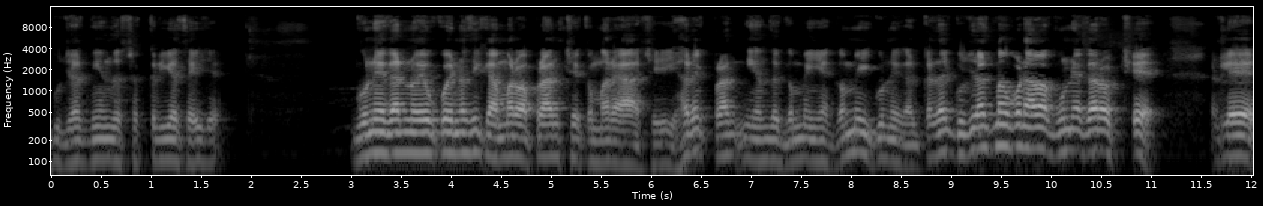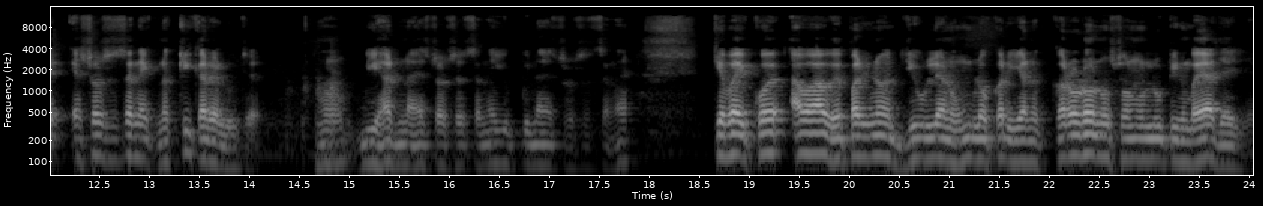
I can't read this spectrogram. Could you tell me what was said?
ગુજરાતની અંદર સક્રિય થઈ છે. ગુનેગારનો એવું કોઈ નથી કે અમારો આ પ્રાંત છે કે અમારે આ છે. એ હરેક પ્રાંતની અંદર ગમે અહીંયા ગમે એ ગુનેગાર. કદાચ ગુજરાતમાં પણ આવા ગુનેગારો છે. એટલે એસોસિએશન એક નક્કી કરેલું છે. હં, બિહારના એસોસિએશને યુપીના એસોસિએશને કે ભાઈ કોઈ આવા વેપારીનો જીવલેણ હુમલો કરી અને કરોડોનું સોનું લૂંટીને વયા જાય છે.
